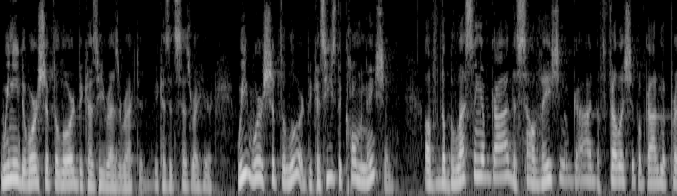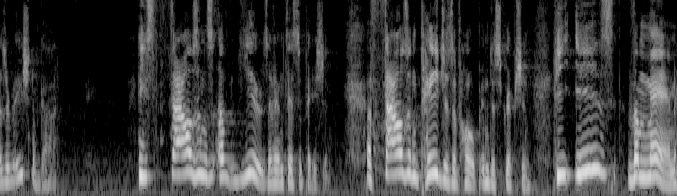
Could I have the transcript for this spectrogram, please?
we need to worship the Lord because he resurrected, because it says right here we worship the Lord because He's the culmination of the blessing of God, the salvation of God, the fellowship of God, and the preservation of God. He's thousands of years of anticipation, a thousand pages of hope and description. He is the man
